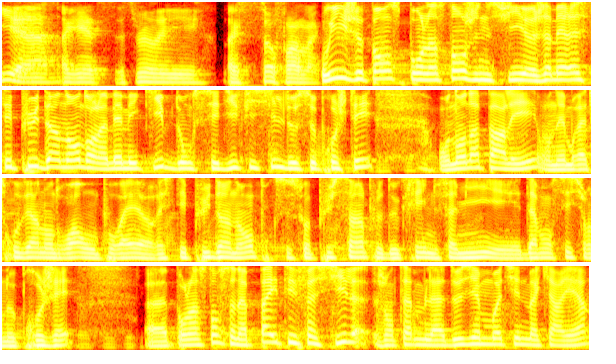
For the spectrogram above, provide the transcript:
Yeah, I guess it's really like so far. My Oui, je pense. Pour l'instant, je ne suis euh, jamais resté plus d'un an dans la même équipe, donc c'est difficile de se projeter. On en a parlé. On aimerait trouver un endroit où on pourrait rester plus d'un an pour que ce soit plus simple de créer une famille et d'avancer sur nos projets. Euh, pour l'instant, ça n'a pas été facile. J'entame la deuxième moitié de ma carrière.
